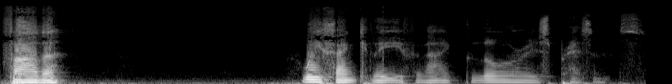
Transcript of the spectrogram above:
Father, we thank Thee for Thy glorious presence,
